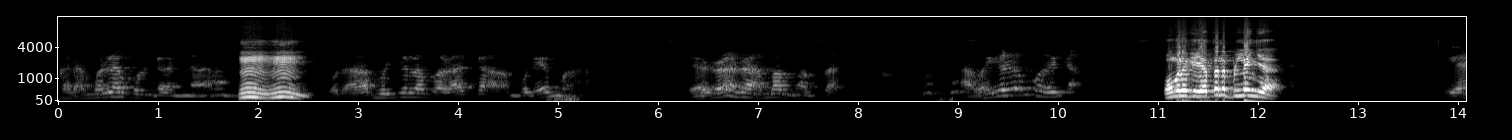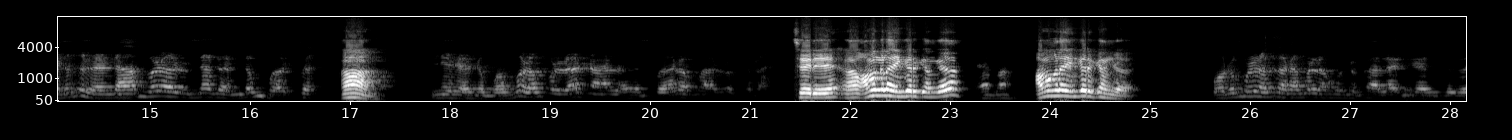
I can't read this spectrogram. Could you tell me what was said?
கடம்பல கொண்டா ம் ம். ஒரு ஆபத்துல வளர்த்தா அப்படியே எழாம மக்கள் அவைகளும் போயிட்டான் உங்களுக்கு எத்தனை பிள்ளைங்க? எனக்கு ரெண்டு ஆம்பளை இருந்தா ரெண்டும் ஆ. இன்னும் ரெண்டு பொம்பளை பிள்ளை நாலு பேரமா இருக்கிறேன் சரி அவங்களாம் எங்க இருக்காங்க? அவங்களாம் எங்க இருக்காங்க? ஒரு பிள்ளை கடம்பல கொண்டு காலம் இங்க இருக்குது.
